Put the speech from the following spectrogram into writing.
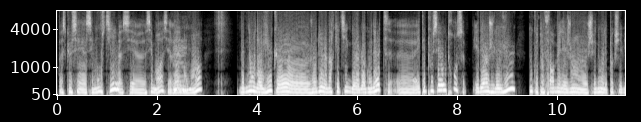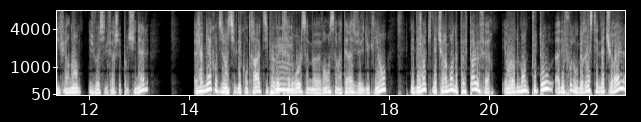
parce que c'est mon style, c'est euh, c'est moi, c'est réellement Mhm. moi. Maintenant, on a vu que euh, aujourd'hui, le marketing de la blagounette euh, a été poussé à outrance. Et d'ailleurs, je l'ai vu, nous, quand on formait les gens euh, chez nous à l'époque chez Big Fernand, et je vais aussi le faire chez Polichinelle. J'aime bien quand ils ont un style décontracté, ils peuvent être très Mhm. drôles, ça me, vraiment ça m'intéresse vis-à-vis du client. Mais des gens qui naturellement ne peuvent pas le faire. Et on leur demande plutôt, à défaut, donc, de rester naturel.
